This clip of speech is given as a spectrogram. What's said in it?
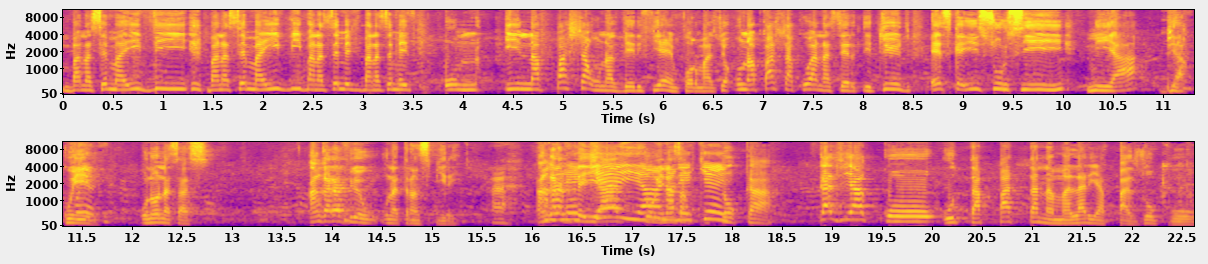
banasema hivi banasema hivi banasema hivi banasema hivi. Un, inapasha una verifie information. Unapasha kuwa na certitude. Eske hii source hii ni ya bya kweli? Unaona sasa. Angara vile una transpire angara vile yako kutoka. Kazi yako utapata na malaria pazopo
